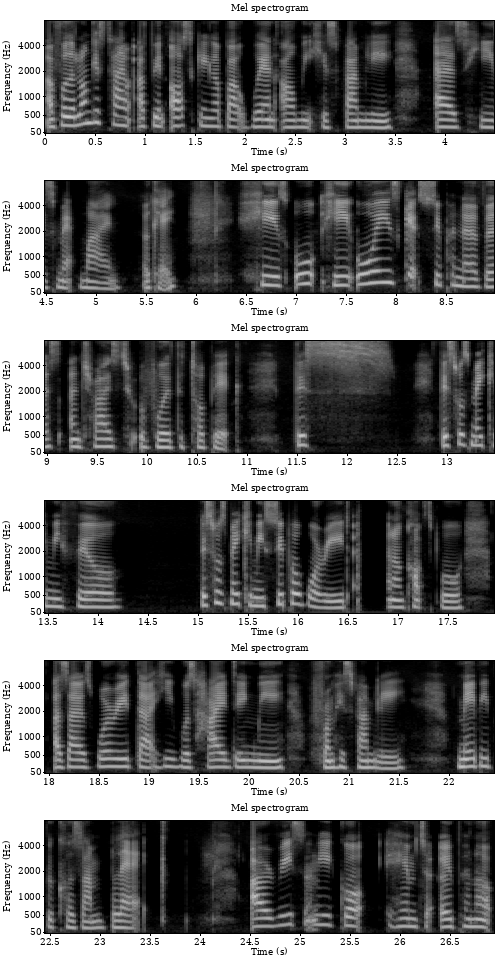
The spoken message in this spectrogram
and for the longest time, I've been asking about when I'll meet his family, as he's met mine. Okay. He's all he always gets super nervous and tries to avoid the topic. This this was making me feel this was making me super worried and uncomfortable as I was worried that he was hiding me from his family, maybe because I'm black. I recently got him to open up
